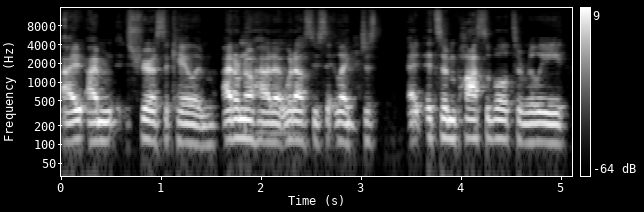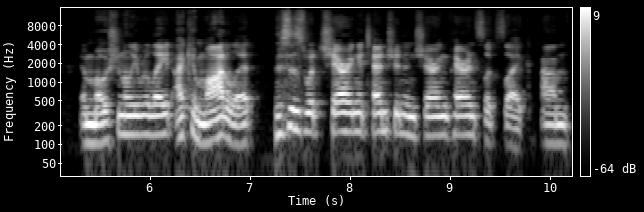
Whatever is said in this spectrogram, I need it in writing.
I, I'm sure as a Kalim. I don't know how to. What else you say? Like, just it's impossible to really emotionally relate. I can model it. This is what sharing attention and sharing parents looks like. Um,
